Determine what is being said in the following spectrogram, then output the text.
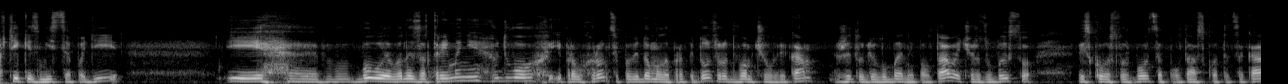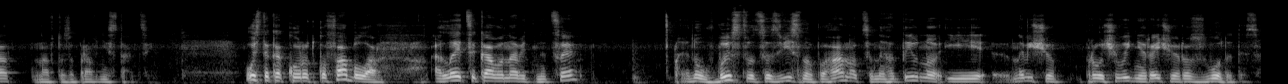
втік із місця події. І е, були вони затримані вдвох, і правоохоронці повідомили про підозру двом чоловікам, жителю Лубени Полтави, через убивство військовослужбовця Полтавського ТЦК на автозаправній станції. Ось така коротко фабула, але цікаво навіть не це. Ну, вбивство це, звісно, погано, це негативно, і навіщо про очевидні речі розводитися?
